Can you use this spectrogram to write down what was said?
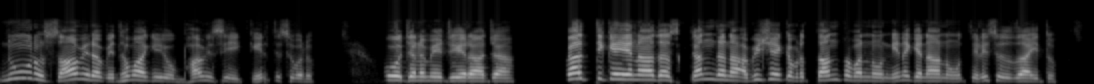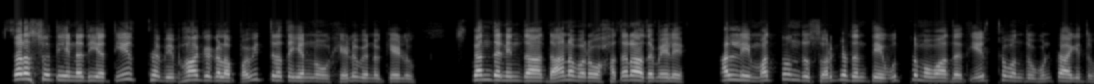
ನೂರು ಸಾವಿರ ವಿಧವಾಗಿಯೂ ಭಾವಿಸಿ ಕೀರ್ತಿಸುವರು. ಓ ಜನಮೇಜಯ ರಾಜ ಕಾರ್ತಿಕೇಯನಾದ ಸ್ಕಂದನ ಅಭಿಷೇಕ ವೃತ್ತಾಂತವನ್ನು ನಿನಗೆ ನಾನು ತಿಳಿಸುವುದಾಯಿತು ಸರಸ್ವತಿ ನದಿಯ ತೀರ್ಥ ವಿಭಾಗಗಳ ಪವಿತ್ರತೆಯನ್ನು ಹೇಳುವೆನು ಕೇಳು. ಸ್ಕಂದನಿಂದ ದಾನವರು ಹತರಾದ ಮೇಲೆ ಅಲ್ಲಿ ಮತ್ತೊಂದು ಸ್ವರ್ಗದಂತೆ ಉತ್ತಮವಾದ ತೀರ್ಥವೊಂದು ಉಂಟಾಗಿತು.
